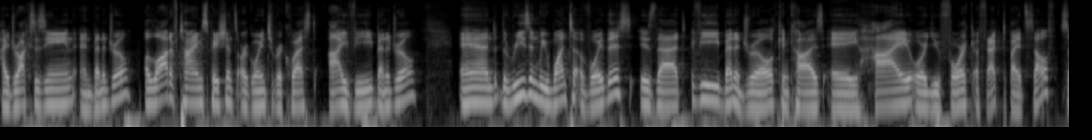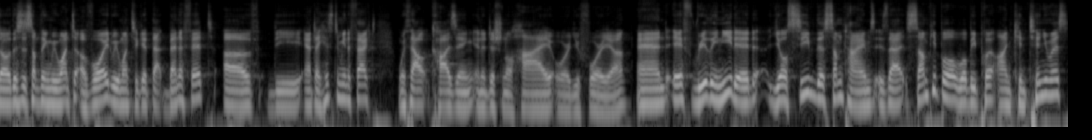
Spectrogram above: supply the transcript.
hydroxyzine and Benadryl. A lot of times patients are going to request IV Benadryl and the reason we want to avoid this is that IV Benadryl can cause a high or euphoric effect by itself. So, this is something we want to avoid. We want to get that benefit of the antihistamine effect without causing an additional high or euphoria. And if really needed, you'll see this sometimes is that some people will be put on continuous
